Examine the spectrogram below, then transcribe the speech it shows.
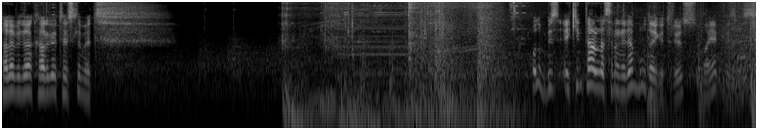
Talep edilen kargoyu teslim et. Oğlum biz ekin tarlasına neden buğday götürüyoruz? Manyak mıyız biz?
